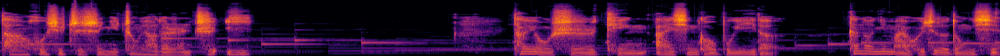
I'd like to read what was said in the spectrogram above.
他或许只是你重要的人之一。他有时挺爱心口不一的，看到你买回去的东西，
